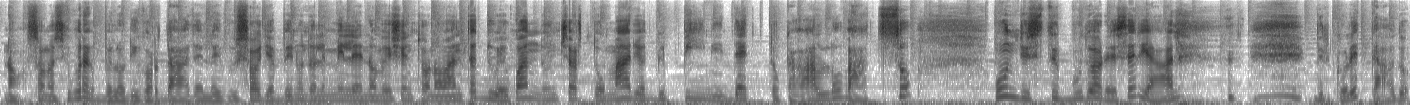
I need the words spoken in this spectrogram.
no, sono sicura che ve lo ricordate, l'episodio avvenuto nel 1992 quando un certo Mario Agrippini, detto Cavallo Vazzo, un distributore seriale, virgolettato,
